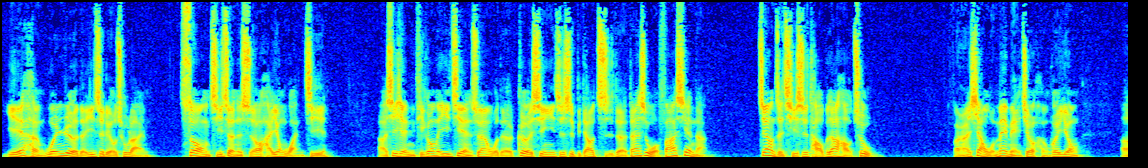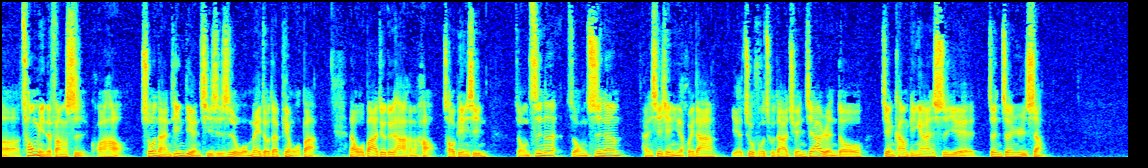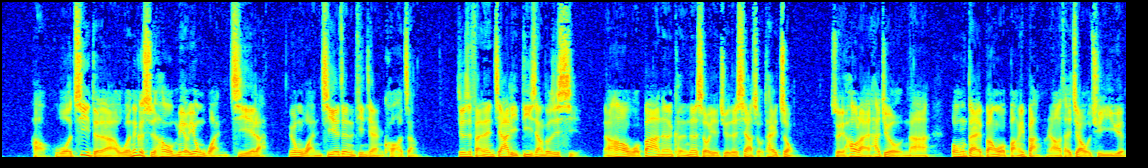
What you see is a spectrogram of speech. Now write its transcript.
也很温热的一直流出来。送急诊的时候还用碗接。啊，谢谢你提供的意见。虽然我的个性一直是比较直的，但是我发现呐、这样子其实讨不到好处。反而像我妹妹就很会用，呃，聪明的方式，括号说难听点，其实是我妹都在骗我爸。那我爸就对她很好，超偏心。总之呢，总之呢，很谢谢你的回答，也祝福楚大全家人都健康平安，事业蒸蒸日上。好，我记得啊，我那个时候没有用碗接啦，用碗接真的听起来很夸张，就是反正家里地上都是血，然后我爸呢，可能那时候也觉得下手太重，所以后来他就拿。绷带帮我绑一绑，然后才叫我去医院。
